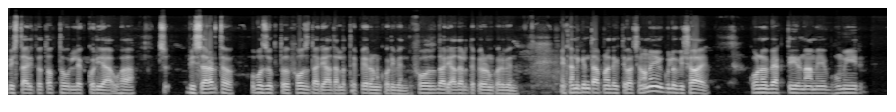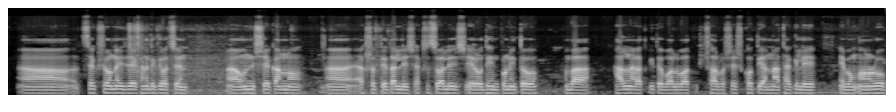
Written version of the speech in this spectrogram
বিস্তারিত তথ্য উল্লেখ করিয়া উহা বিচারার্থ উপযুক্ত ফৌজদারি আদালতে প্রেরণ করিবেন, ফৌজদারি আদালতে প্রেরণ করিবেন। এখানে কিন্তু আপনারা দেখতে পাচ্ছেন অনেকগুলো বিষয়। কোনো ব্যক্তির নামে ভূমির সেকশন এই যে এখানে দেখতে পাচ্ছেন উনিশশো একান্ন একশো তেতাল্লিশ, একশো চুয়াল্লিশ এর অধীন প্রণীত বা হালনাগাদকৃত বলবৎ সর্বশেষ খতিয়ান না থাকিলে এবং অনুরূপ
